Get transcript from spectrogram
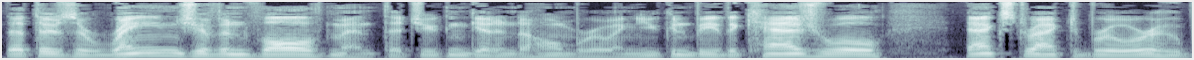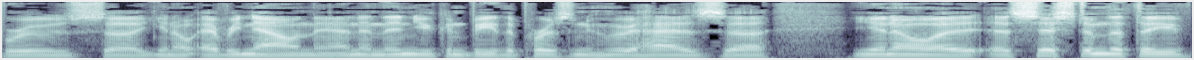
that there's a range of involvement that you can get into homebrewing. You can be the casual extract brewer who brews, uh, you know, every now and then, and then you can be the person who has, uh, you know, a, a system that they've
